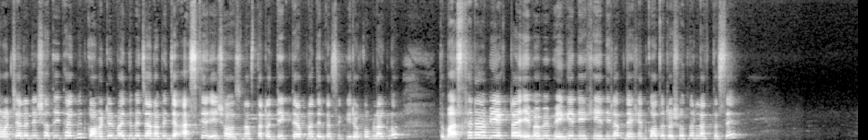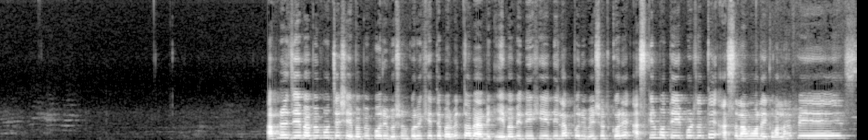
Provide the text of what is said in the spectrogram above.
আমার চ্যানেলের সাথেই থাকবেন। কমেন্টের মাধ্যমে জানাবেন যে আজকের এই সহজ নাস্তাটা দেখতে আপনাদের কাছে কীরকম লাগল। তো মাঝখানে আমি একটা এভাবে ভেঙে দেখিয়ে দিলাম। দেখেন কতটা সুন্দর লাগতেছে। আপনারা যেভাবে মন চায় সেভাবে পরিবেশন করে খেতে পারবেন। তবে আমি এইভাবে দেখিয়ে দিলাম পরিবেশন করে। আজকের মতো এই পর্যন্ত আসসালামু আলাইকুম। আল্লাহ হাফেজ।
